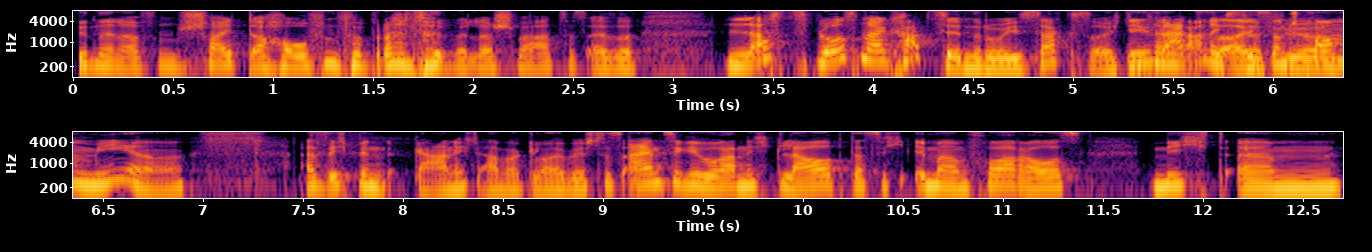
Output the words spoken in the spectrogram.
innen auf dem Scheiterhaufen verbrannt hat, weil er schwarz ist. Also lasst bloß mal Katze in Ruhe, ich sag's euch. Die Ich kann gar nichts euch, dafür. sonst kommen mir. Also ich bin gar nicht abergläubisch. Das Einzige, woran ich glaube, dass ich immer im Voraus nicht ähm,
